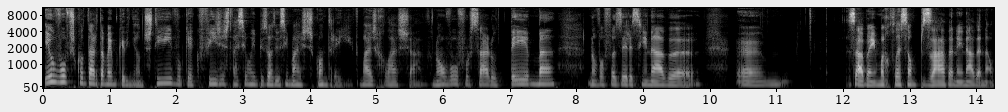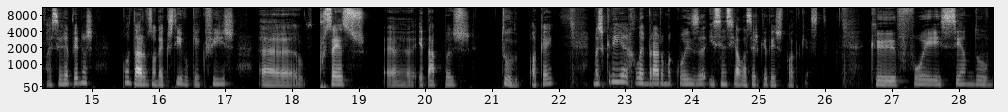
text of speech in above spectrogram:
eu vou-vos contar também um bocadinho onde estive, o que é que fiz. Este vai ser um episódio assim mais descontraído, mais relaxado. Não vou forçar o tema, não vou fazer assim nada. Hum, sabem, uma reflexão pesada nem nada, não. Vai ser apenas contar-vos onde é que estive, o que é que fiz, uh, processos, uh, etapas, tudo, ok? Mas queria relembrar uma coisa essencial acerca deste podcast, que foi sendo,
